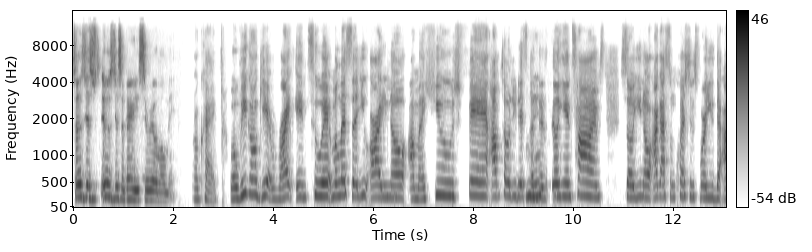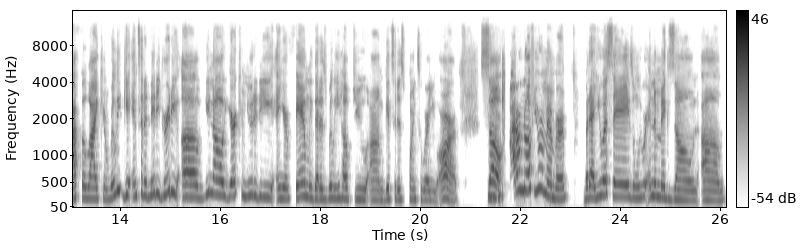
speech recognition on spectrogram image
So it was just it was just a very surreal moment. Okay. Well, we gonna get right into it. Melissa, you already know I'm a huge fan. I've told you this mm-hmm. a gazillion times. So, you know, I got some questions for you that I feel like can really get into the nitty-gritty of, you know, your community and your family that has really helped you um, get to this point to where you are. So mm-hmm. I don't know if you remember, but at USA's when we were in the mix zone, um,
